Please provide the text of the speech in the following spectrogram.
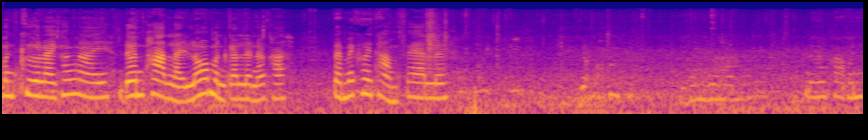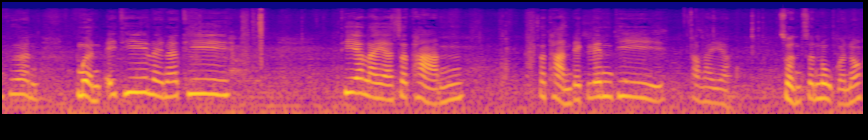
มันคืออะไรข้างใน เดินผ่านหลายรอบเหมือนกันเลยนะคะ แต่ไม่เคยถามแฟนเลย ดูค่ะเพื่อนๆ เหมือนไอ้ที่เลยนะที่ที่อะไรอะสถานสถานเด็กเล่นที่อะไรอะสวนสนุกอะเนาะ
